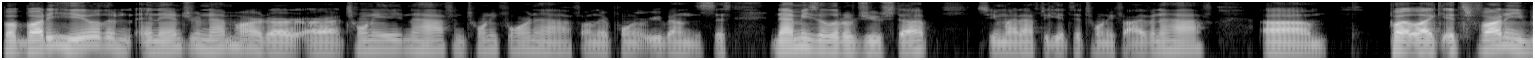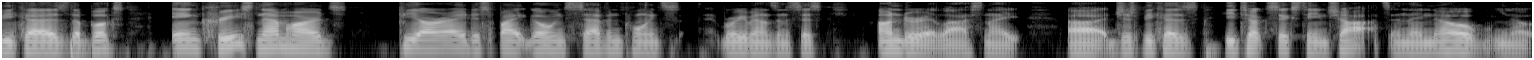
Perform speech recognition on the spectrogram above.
But Buddy Hield and, and Andrew Nembhard are, are at 28 and a half and 24 and a half on their point rebound assists. Nemi's a little juiced up, so you might have to get to 25 and a half. Um, but like it's funny because the books increase Nembhard's PRA despite going seven points, rebounds, and assists under it last night uh, just because he took 16 shots and they know, you know,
